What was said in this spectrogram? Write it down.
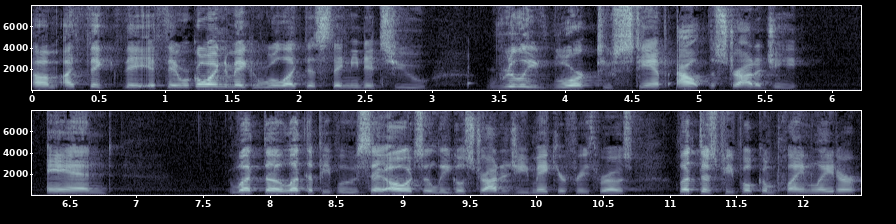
Um, I think they if they were going to make a rule like this, they needed to really work to stamp out the strategy and let the let the people who say oh it's a legal strategy make your free throws let those people complain later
